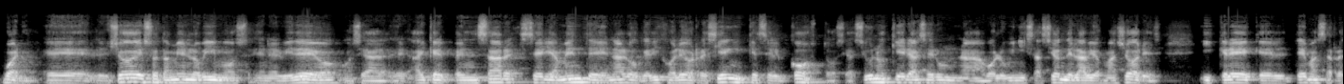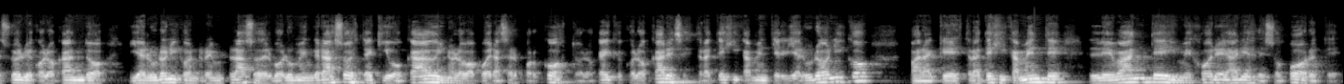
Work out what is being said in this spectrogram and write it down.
Bueno, eh, yo eso también lo vimos en el video, o sea, eh, hay que pensar seriamente en algo que dijo Leo recién, que es el costo. O sea, si uno quiere hacer una voluminización de labios mayores y cree que el tema se resuelve colocando hialurónico en reemplazo del volumen graso, está equivocado y no lo va a poder hacer por costo. Lo que hay que colocar es estratégicamente el hialurónico para que estratégicamente levante y mejore áreas de soporte.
